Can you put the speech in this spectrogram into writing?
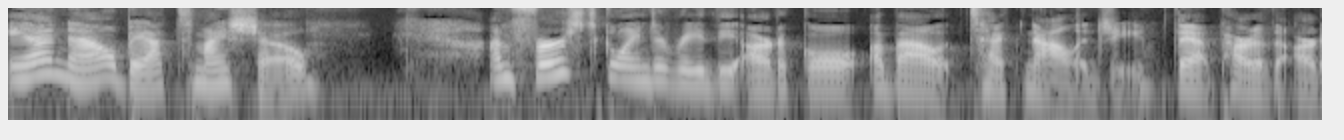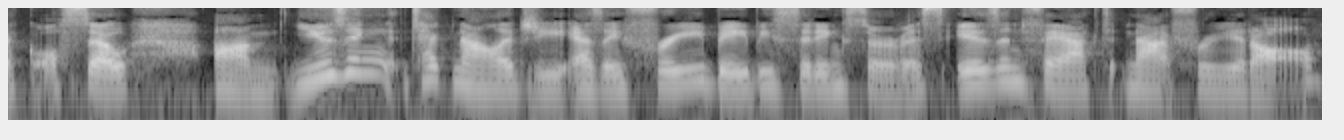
And now back to my show. I'm first going to read the article about technology, that part of the article. So, um, using technology as a free babysitting service is, in fact, not free at all.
